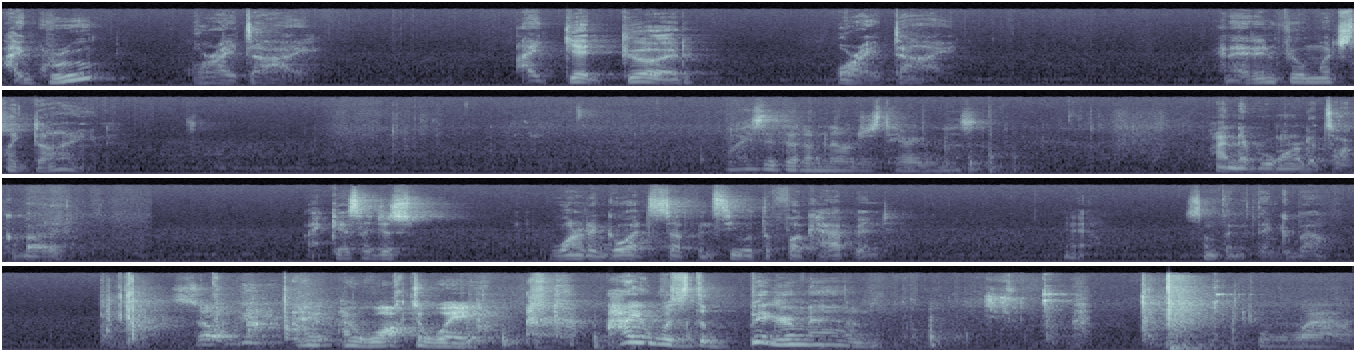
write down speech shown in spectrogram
I grew or I die. I get good or I die. And I didn't feel much like dying. Why is it that I'm now just hearing this? I never wanted to talk about it. I guess I just wanted to go at stuff and see what the fuck happened. You know, something to think about. So I, I walked away. I was the bigger man. Wow.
